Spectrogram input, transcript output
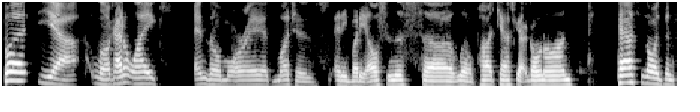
But yeah, look, I don't like Enzo More as much as anybody else in this uh, little podcast we got going on. Past has always been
